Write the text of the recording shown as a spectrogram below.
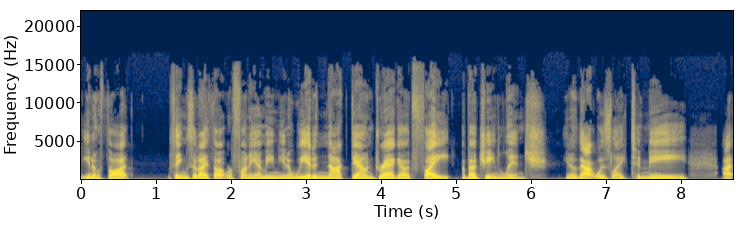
you know, thought things that I thought were funny. I mean, you know, we had a knockdown, drag out fight about Jane Lynch. You know, that was like to me, I,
